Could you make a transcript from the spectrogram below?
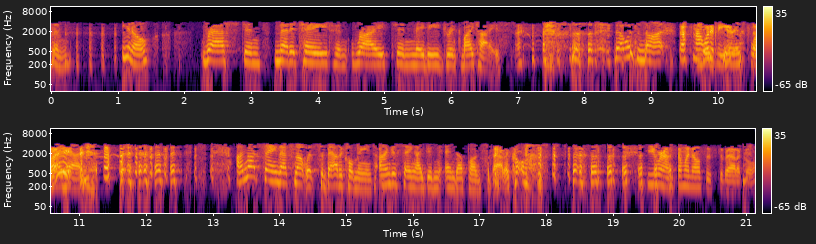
and, you know, rest and meditate and write and maybe drink mai tais. that was not. That's not what it means. What? I'm not saying that's not what sabbatical means. I'm just saying I didn't end up on sabbatical. you were on someone else's sabbatical.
